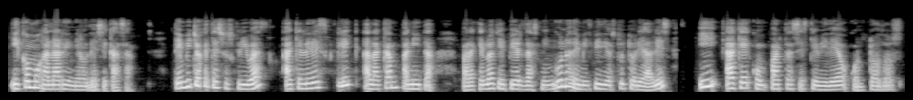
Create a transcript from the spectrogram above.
y cómo ganar dinero desde casa. Te invito a que te suscribas, a que le des clic a la campanita para que no te pierdas ninguno de mis videos tutoriales y a que compartas este video con todos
